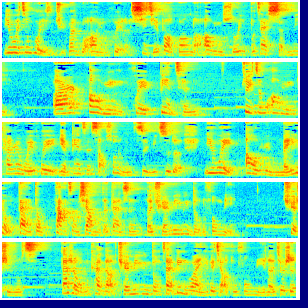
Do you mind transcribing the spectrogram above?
因为中国已经举办过奥运会了，细节曝光了，奥运所以不再神秘。而奥运会变成最终奥运，他认为会演变成少数人自娱自乐，因为奥运没有带动大众项目的诞生和全民运动的风靡，确实如此。但是我们看到全民运动在另外一个角度风靡了，就是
